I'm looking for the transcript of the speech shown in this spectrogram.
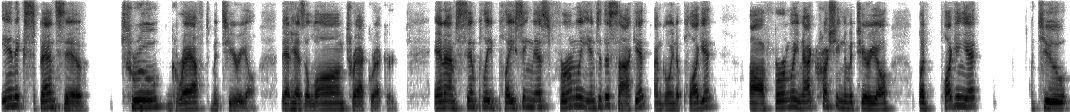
inexpensive, true graft material that has a long track record. And I'm simply placing this firmly into the socket. I'm going to plug it uh, firmly, not crushing the material, but plugging it to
